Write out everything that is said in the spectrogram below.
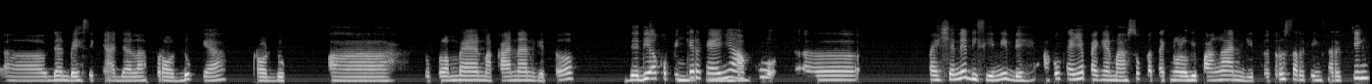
eh, dan basicnya adalah produk ya produk eh, suplemen makanan gitu jadi aku pikir kayaknya aku eh, passionnya di sini deh aku kayaknya pengen masuk ke teknologi pangan gitu terus searching-searching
